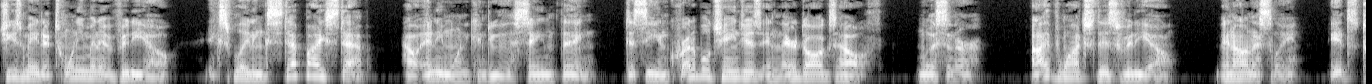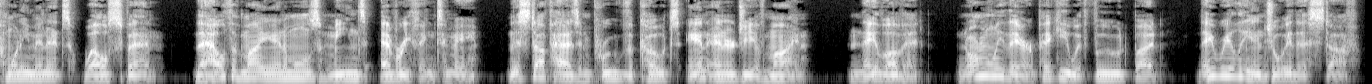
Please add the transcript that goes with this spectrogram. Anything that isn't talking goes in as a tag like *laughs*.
She's made a 20 minute video explaining step by step how anyone can do the same thing to see incredible changes in their dog's health. Listener, I've watched this video, and honestly, it's 20 minutes well spent. The health of my animals means everything to me. This stuff has improved the coats and energy of mine, and they love it. Normally they are picky with food, but they really enjoy this stuff.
